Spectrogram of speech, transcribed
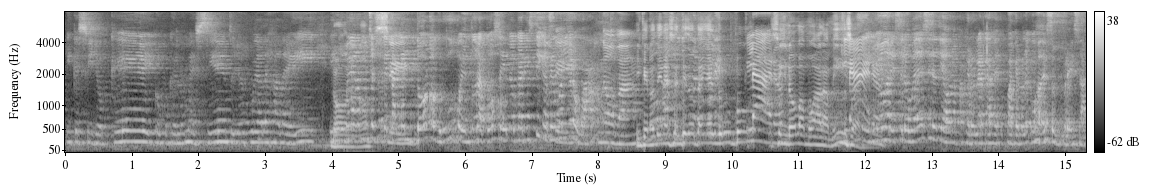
y que si yo qué, y como que no me siento, yo voy a dejar de ir. Y No, tú ves a no, los no. muchachos Sí. que están en todos los grupos y en todas las cosas y en la Eucaristía, hermano, pero van. No van. Y que no tiene sentido estar en el grupo Claro. si no vamos a la misa. Claro. Señores, se lo voy a decir desde ahora para que no le, para que no le coja de sorpresa.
